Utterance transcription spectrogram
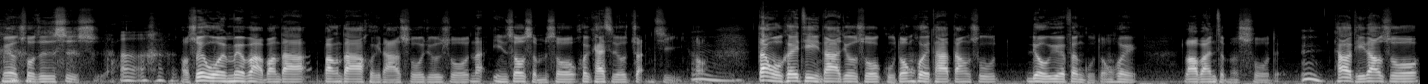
没有错，这是事实啊。嗯，好，所以我也没有办法帮大家帮大家回答说，就是说那营收什么时候会开始有转机？好，但我可以提醒大家，就是说股东会他当初六月份股东会老板怎么说的？嗯，他有提到说，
